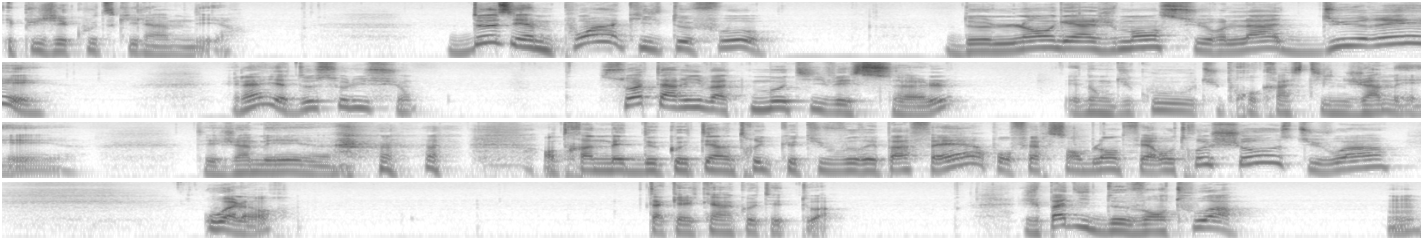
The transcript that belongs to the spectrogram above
et puis j'écoute ce qu'il a à me dire. Deuxième point qu'il te faut, de l'engagement sur la durée. Et là, il y a deux solutions. Soit tu arrives à te motiver seul, et donc du coup, tu procrastines jamais, t'es jamais euh, en train de mettre de côté un truc que tu voudrais pas faire pour faire semblant de faire autre chose, tu vois. Ou alors, t'as quelqu'un à côté de toi. J'ai pas dit devant toi. Hein,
